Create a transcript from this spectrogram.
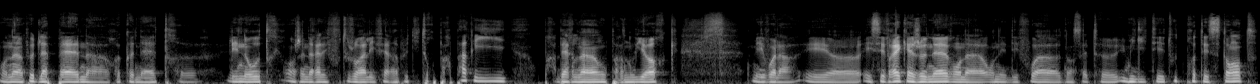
on a un peu de la peine à reconnaître euh, les nôtres. En général, il faut toujours aller faire un petit tour par Paris, ou par Berlin, ou par New York. Mais voilà. Et, euh, et c'est vrai qu'à Genève, on, a, on est des fois dans cette euh, humilité toute protestante.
